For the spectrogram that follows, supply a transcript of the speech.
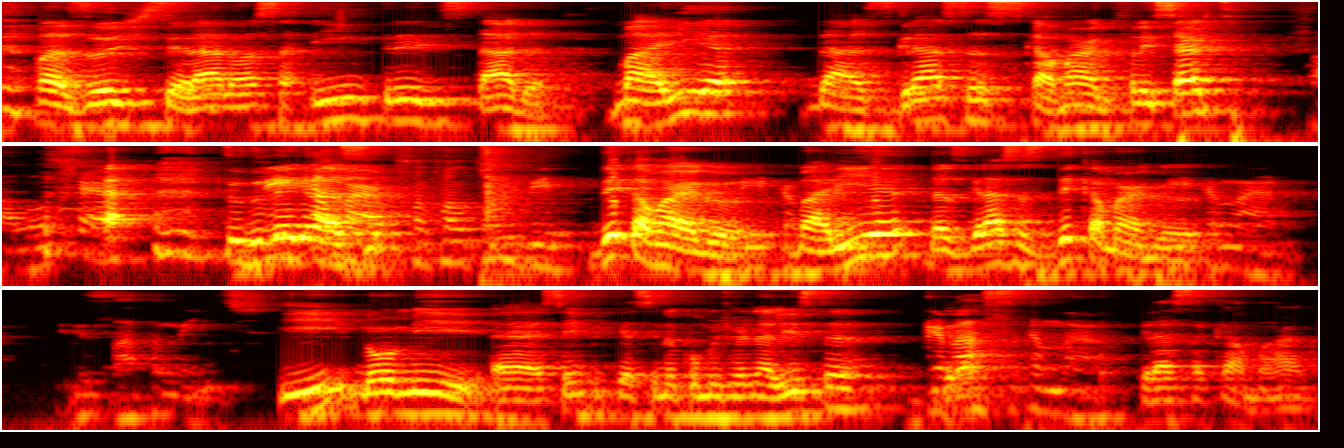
mas hoje será a nossa entrevistada, Maria das Graças Camargo. Falei certo? Falou certo. Tudo De bem, Camargo, Graça? Só faltou um D. De Camargo. De Camargo. Maria das Graças de Camargo. De Camargo. Exatamente. E nome, é, sempre que assina como jornalista, Graça Camargo. Graça Camargo.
